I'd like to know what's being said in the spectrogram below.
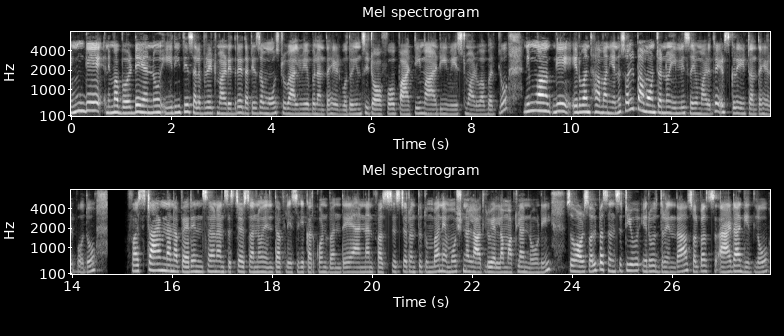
ನಿಮಗೆ ನಿಮ್ಮ ಬರ್ಡೇಯನ್ನು ಈ ರೀತಿ ಸೆಲೆಬ್ರೇಟ್ ಮಾಡಿದರೆ that is a most valuable ಅಂತ ಹೇಳ್ಬೋದು. ಇನ್ಸಿಟ್ ಆಫ್ ಪಾರ್ಟಿ ಮಾಡಿ ವೇಸ್ಟ್ ಮಾಡುವ ಬದಲು ನಿಮಗೆ ಇರುವಂತಹ ಮನೆಯನ್ನು ಸ್ವಲ್ಪ ಅಮೌಂಟನ್ನು ಇಲ್ಲಿ ಸೇವ್ ಮಾಡಿದರೆ ಇಟ್ಸ್ ಗ್ರೇಟ್ ಅಂತ ಹೇಳ್ಬೋದು. ಫಸ್ಟ್ ಟೈಮ್ ನನ್ನ ಪೇರೆಂಟ್ಸ್ ನನ್ನ ಸಿಸ್ಟರ್ಸನ್ನು ಇಂಥ ಪ್ಲೇಸಿಗೆ ಕರ್ಕೊಂಡು ಬಂದೆ. ಆ್ಯಂಡ್ ನನ್ನ ಫಸ್ಟ್ ಸಿಸ್ಟರ್ ಅಂತೂ ತುಂಬಾ ಎಮೋಷ್ನಲ್ ಆದಲು ಎಲ್ಲ ಮಕ್ಕಳನ್ನ ನೋಡಿ. ಸೊ ಅವಳು ಸ್ವಲ್ಪ ಸೆನ್ಸಿಟಿವ್ ಇರೋದ್ರಿಂದ ಸ್ವಲ್ಪ ಆ್ಯಡ್ ಆಗಿದ್ಲು.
